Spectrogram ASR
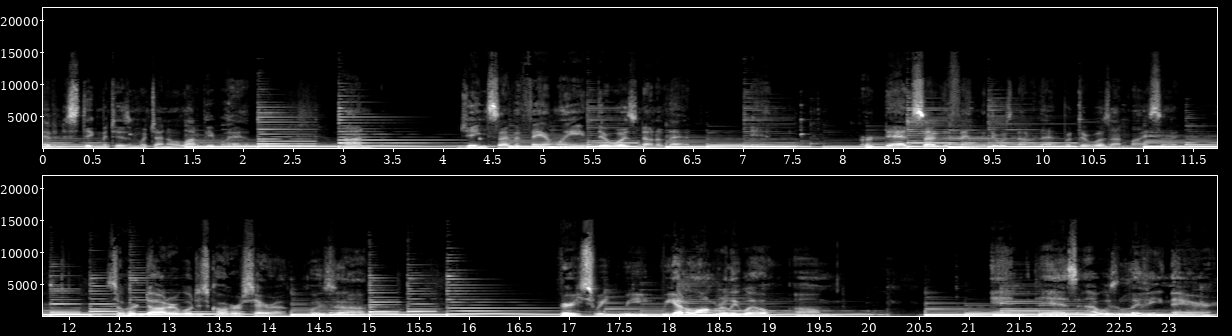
having astigmatism, which I know a lot of people have, but on Jane's side of the family, there was none of that. Her dad's side of the family, there was none of that, but there was on my side. So her daughter, we'll just call her Sarah, was uh, very sweet. We we got along really well. Um, and as I was living there,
